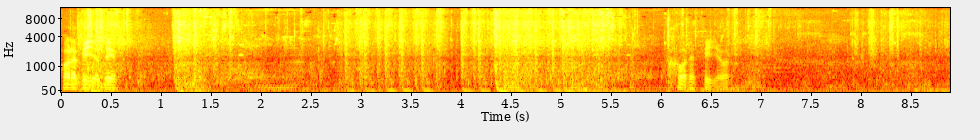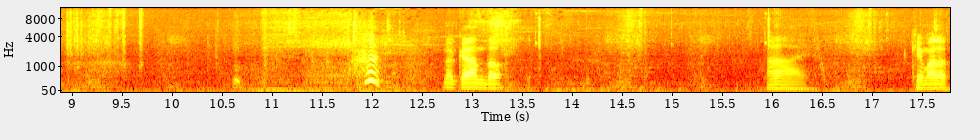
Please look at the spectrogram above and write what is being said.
Pobrecillo, tío. Pobrecillo, bro. No quedan dos. Ay. Qué malo.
